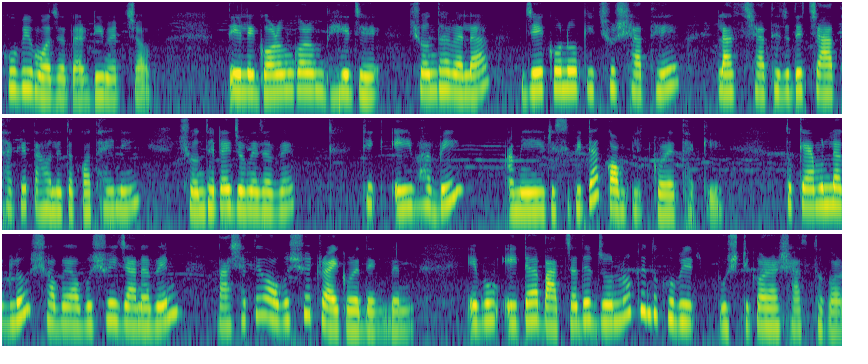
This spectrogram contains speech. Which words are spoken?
খুবই মজাদার ডিমের চপ। তেলে গরম গরম ভেজে সন্ধ্যাবেলা যে কোনো কিছুর সাথে প্লাস সাথে যদি চা থাকে তাহলে তো কথাই নেই সন্ধেটাই জমে যাবে। ঠিক এইভাবেই আমি এই রেসিপিটা কমপ্লিট করে থাকি। তো কেমন লাগল? সবাই অবশ্যই জানাবেন। বাসাতেও অবশ্যই ট্রাই করে দেখবেন। এবং এটা বাচ্চাদের জন্য কিন্তু খুবই পুষ্টিকর আর স্বাস্থ্যকর।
